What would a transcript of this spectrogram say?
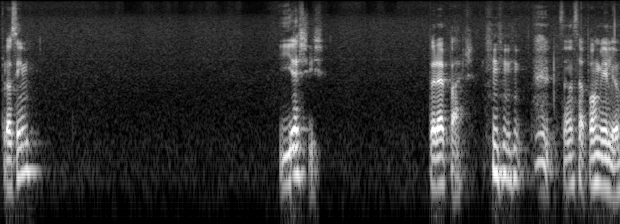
Prosím? Ježiš. Prepač. Som sa pomýlil.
